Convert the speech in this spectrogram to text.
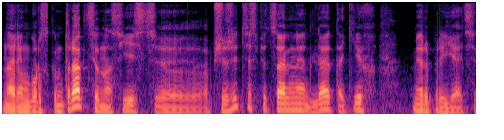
На Оренбургском тракте у нас есть э, общежитие специальное для таких мероприятий.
